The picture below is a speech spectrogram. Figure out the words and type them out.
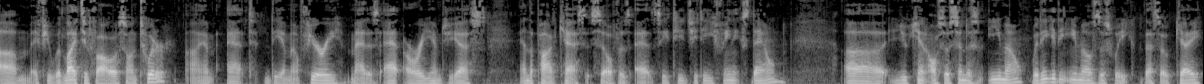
Um, if you would like to follow us on Twitter, I am at DML Fury. Matt is at REMGS, and the podcast itself is at ZTGD Phoenix Down. Uh, you can also send us an email. We didn't get any emails this week, but that's okay.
